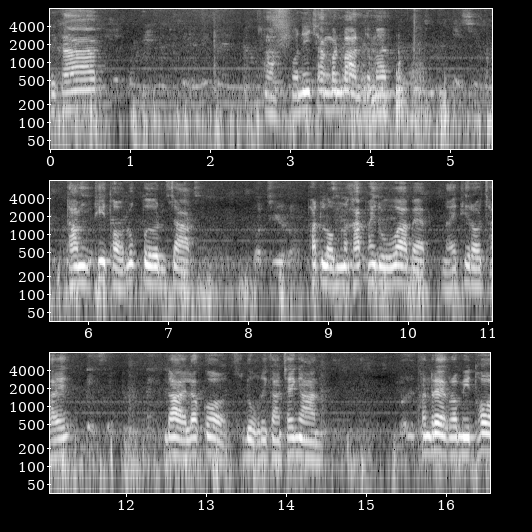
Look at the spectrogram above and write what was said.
ดีครับอะวันนี้ช่างบ้านๆจะมาทำที่ถอดลูกปืนจากพัดลมนะครับ ให้ดูว่าแบบไหนที่เราใช้ได้แล้วก็สะดวกในการใช้งาน ขั้นแรกเรามีท่อ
